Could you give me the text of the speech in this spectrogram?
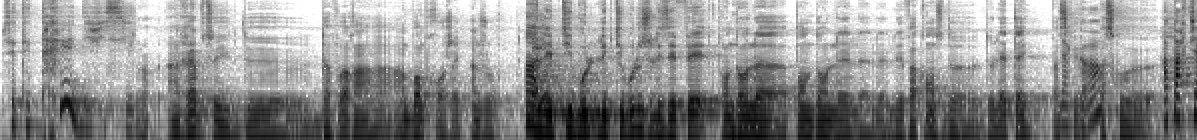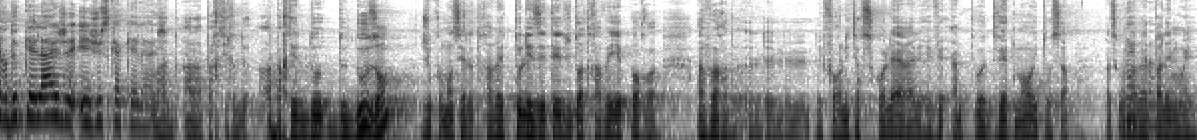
C'était très difficile. Un rêve, c'est d'avoir un, un, bon projet un jour. Ah, les petits, boulots, les petits boulots, je les ai faits pendant, le, pendant les, les, vacances de, de l'été. D'accord. Parce que, à partir de quel âge et jusqu'à quel âge? À, partir de, à partir de, de 12 ans, je commençais à travailler tous les étés. Je dois travailler pour avoir les fournitures scolaires, et un peu de vêtements et tout ça. Parce qu'on n'avait pas les moyens.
